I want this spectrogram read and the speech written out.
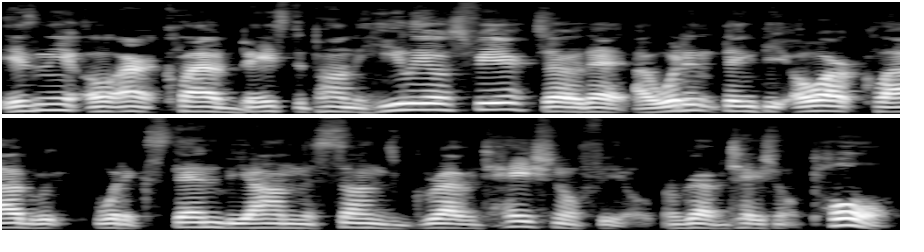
Isn't the Oort cloud based upon the heliosphere? So that I wouldn't think the Oort cloud would, would extend beyond the sun's gravitational field or gravitational pull.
